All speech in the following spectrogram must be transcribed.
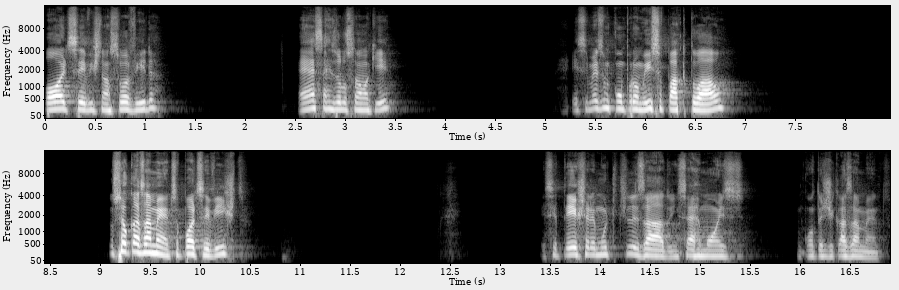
pode ser vista na sua vida? Essa resolução aqui? Esse mesmo compromisso pactual no seu casamento, isso pode ser visto? Esse texto é muito utilizado em sermões em contexto de casamento.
